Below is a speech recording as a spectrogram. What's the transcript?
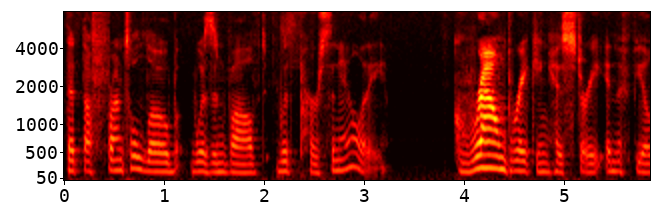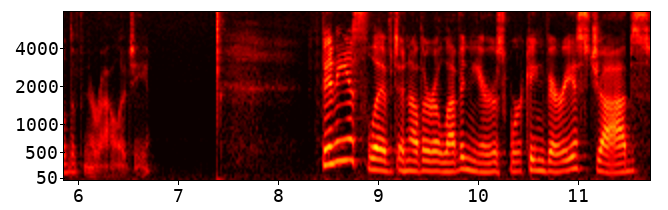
that the frontal lobe was involved with personality. Groundbreaking history in the field of neurology. Phineas lived another 11 years working various jobs,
